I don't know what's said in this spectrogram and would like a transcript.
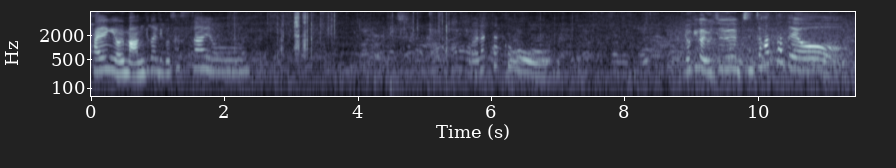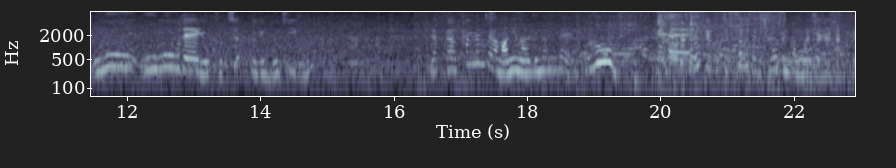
다행히 얼마 안 기다리고 샀어요. 마라타코. 여기가 요즘 진짜 핫하대요. 오모 오모대 요코츠? 여기 뭐지 이름? 약간 탄 냄새가 많이 나긴 한데 오! 저렇게 즉석에서 이렇게 구워준단 말이에요.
